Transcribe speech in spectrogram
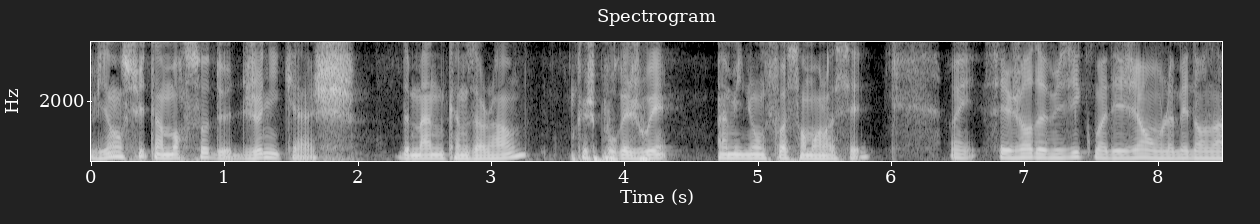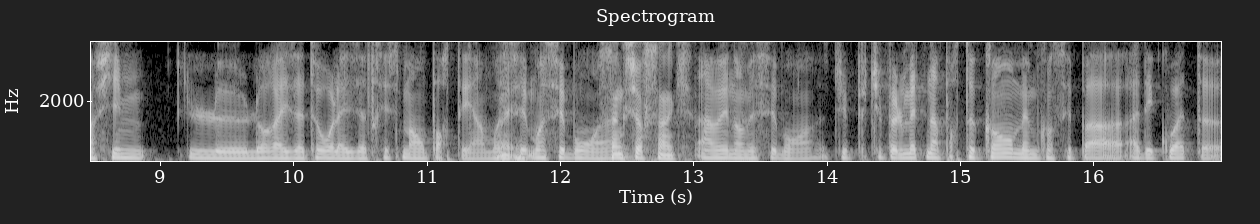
Vient ensuite un morceau de Johnny Cash, The Man Comes Around, que je pourrais jouer un million de fois sans m'en lasser. Oui, c'est le genre de musique, moi déjà, on me le met dans un film, le, le réalisateur ou la réalisatrice m'a emporté. hein. Moi, Ouais. c'est moi c'est bon. hein. 5 sur 5. Ah ouais, non, mais c'est bon. hein. Tu, peux- tu peux le mettre n'importe quand, même quand c'est pas adéquat, euh,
